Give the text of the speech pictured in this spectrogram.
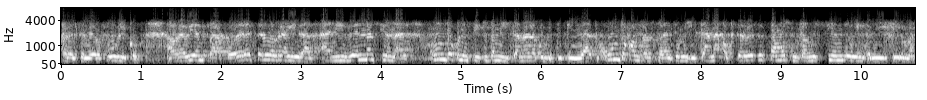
Para el servidor público. Ahora bien, para poder hacerlo realidad a nivel nacional, junto con el Instituto Mexicano de la Competitividad, junto con Transparencia Mexicana, Observes estamos juntando 120 mil firmas.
